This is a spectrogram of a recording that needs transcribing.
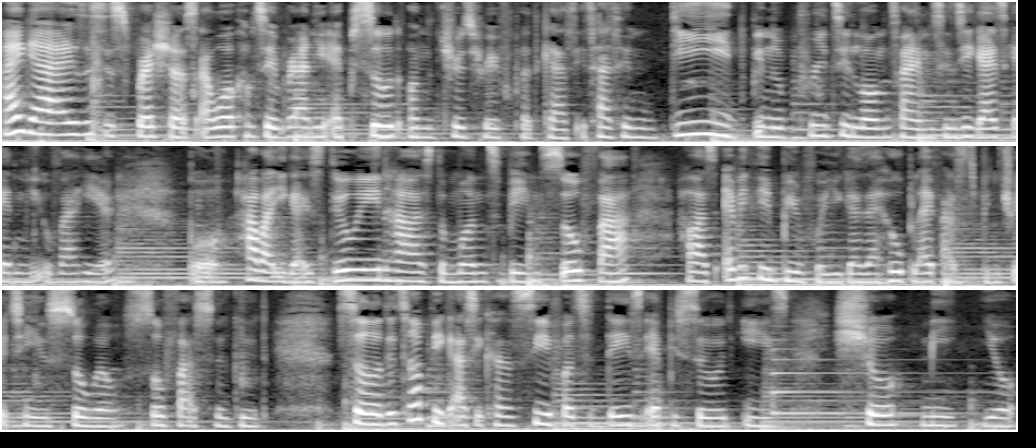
Hi guys, this is Precious and welcome to a brand new episode on the Truth Rave podcast. It has indeed been a pretty long time since you guys heard me over here. But how are you guys doing? How has the month been so far? How has everything been for you guys? I hope life has been treating you so well. So far, so good. So, the topic, as you can see for today's episode, is Show Me Your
